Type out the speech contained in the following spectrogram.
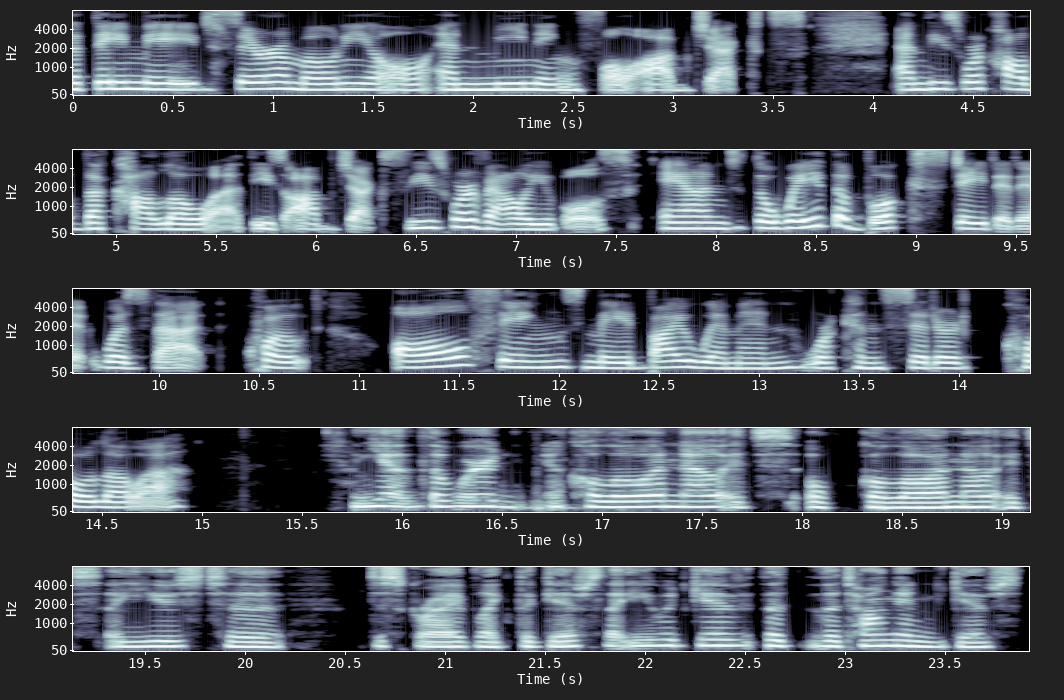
that they made ceremonial and meaningful objects. And these were called the koloa, these objects. These were valuables. And the way the book stated it was that, quote, all things made by women were considered koloa. Yeah, the word koloa now it's okoloa now it's uh, used to describe like the gifts that you would give the the Tongan gifts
